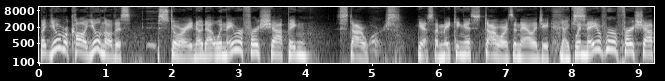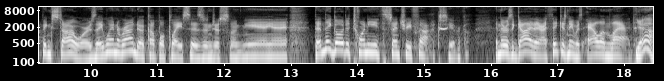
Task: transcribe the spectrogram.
But you'll recall, you'll know this story, no doubt, when they were first shopping Star Wars. Yes, I'm making a Star Wars analogy. Yikes. When they were first shopping Star Wars, they went around to a couple places and just like, yeah, yeah. Then they go to 20th Century Fox. You recall? And there was a guy there, I think his name was Alan Ladd. Yeah.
